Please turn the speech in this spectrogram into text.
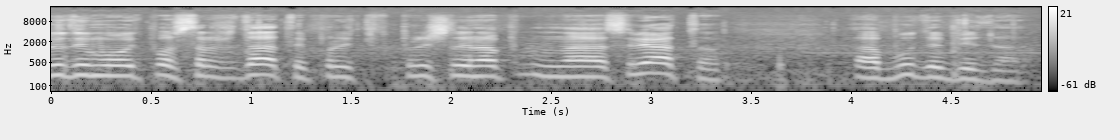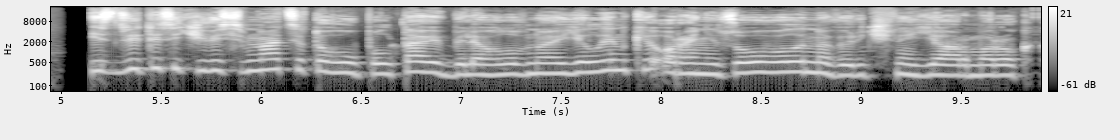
Люди можуть постраждати, при- прийшли на, на свято, а буде біда. Із 2018-го у Полтаві біля головної ялинки організовували новорічний ярмарок.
